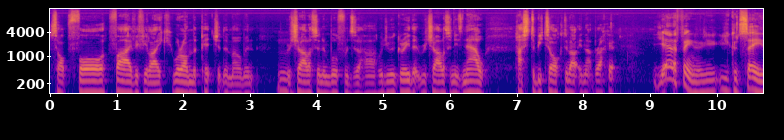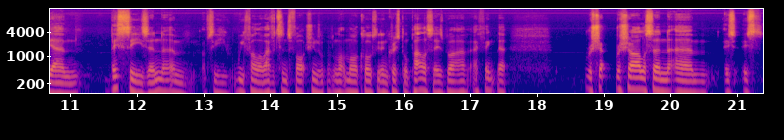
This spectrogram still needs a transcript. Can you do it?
top four, five, if you like, were on the pitch at the moment. Mm. Richarlison and Wilfried Zaha. Would you agree that Richarlison is now has to be talked about in that bracket? Yeah, I think you, you could say um, this season. Um, obviously, we follow Everton's fortunes a lot more closely than Crystal Palace's, but I, I think that Richarlison um, is, is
